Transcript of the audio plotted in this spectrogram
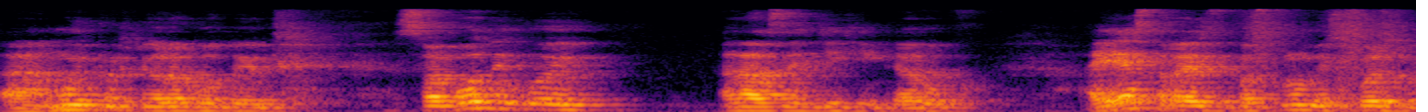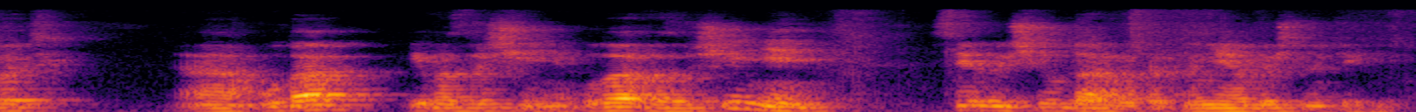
Мой партнер работает свободный бой, разная техника рук. А я стараюсь в основном использовать э, удар и возвращение. Удар, возвращение, следующий удар, вот эту необычную технику.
